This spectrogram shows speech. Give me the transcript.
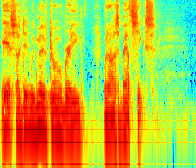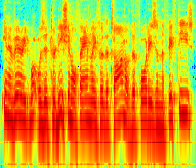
Yes, I did. We moved to Albury when I was about six. In a very, what was a traditional family for the time of the 40s and the 50s.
